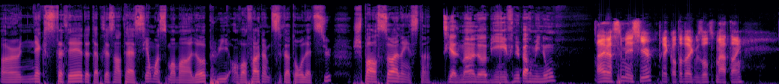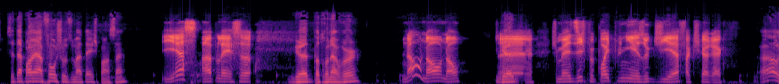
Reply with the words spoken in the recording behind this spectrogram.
un extrait de ta présentation à ce moment-là, puis on va faire un petit retour là-dessus. Je passe ça à l'instant. Également, là, bienvenue parmi nous. merci messieurs, très content d'être avec vous autres ce matin. C'est ta première fois au show du matin, je pense, hein? Yes, appelez ça. Good, pas trop nerveux? Non, non, non. Euh, je me dis, je peux pas être plus niaiseux que JF, fait que je suis correct. Oh,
